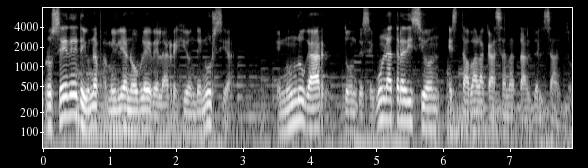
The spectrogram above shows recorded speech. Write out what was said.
Procede de una familia noble de la región de Nurcia, en un lugar donde según la tradición estaba la casa natal del santo.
